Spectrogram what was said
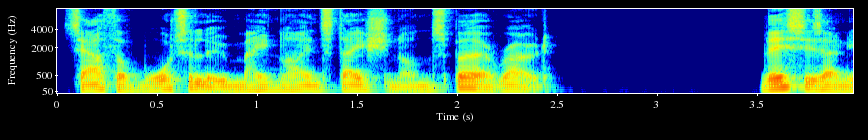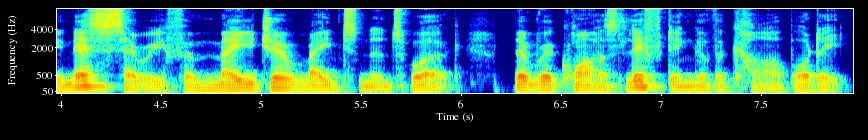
south of Waterloo mainline station on Spur Road. This is only necessary for major maintenance work that requires lifting of the car body,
